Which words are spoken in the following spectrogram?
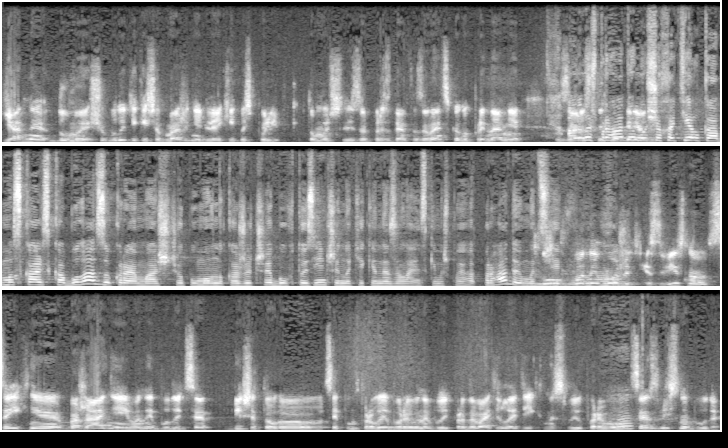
Я не думаю, що будуть якісь обмеження для якихось політиків, в тому числі за президента Зеленського. Ну принаймні зараз Але ми ж пригадуємо, матеріалів- що хотілка москальська була, зокрема, щоб, умовно кажучи, був хтось інший, але тільки не Зеленський. Ми ж прига- пригадуємо ці Ну вони можуть, звісно, це їхнє бажання, і вони будуть це більше того. Цей пункт про вибори вони будуть продавати ледь їх на свою перемогу. Це звісно буде.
